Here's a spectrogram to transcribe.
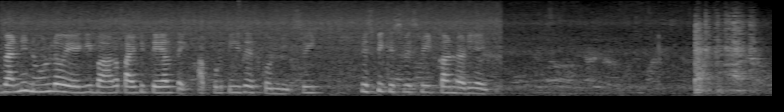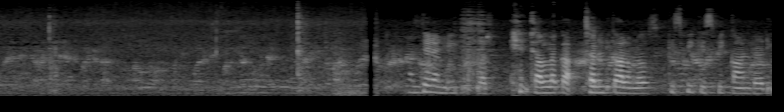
ఇవన్నీ నూనెలో వేగి బాగా పైకి తేలుతాయి. అప్పుడు తీసేసుకోండి. Sweet crispy crispy sweet corn ready అయితే అంతేనండి. చల్లక చల్లటి కాలంలో క్రిస్పీ క్రిస్పీ కార్న్ రెడీ.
